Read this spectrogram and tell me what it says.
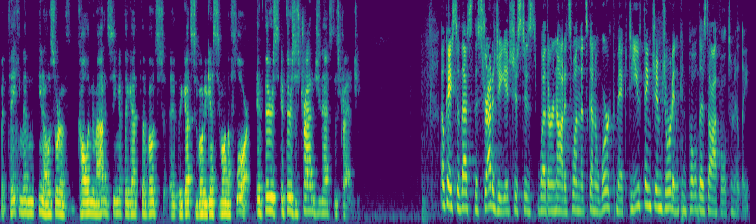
but taking them, you know, sort of calling them out and seeing if they got the votes, uh, the guts to vote against him on the floor. If there's if there's a strategy, that's the strategy. Okay, so that's the strategy. It's just is whether or not it's one that's going to work. Mick, do you think Jim Jordan can pull this off ultimately?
